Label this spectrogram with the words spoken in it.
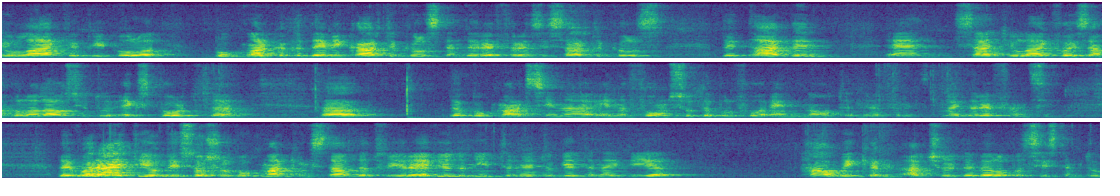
you like where people uh, bookmark academic articles then the references articles. They tag them. And CiteULike for example allows you to export uh, uh, the bookmarks in a, in a form suitable for EndNote and reference, like the referencing the variety of the social bookmarking stuff that we reviewed on the internet to get an idea how we can actually develop a system to,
